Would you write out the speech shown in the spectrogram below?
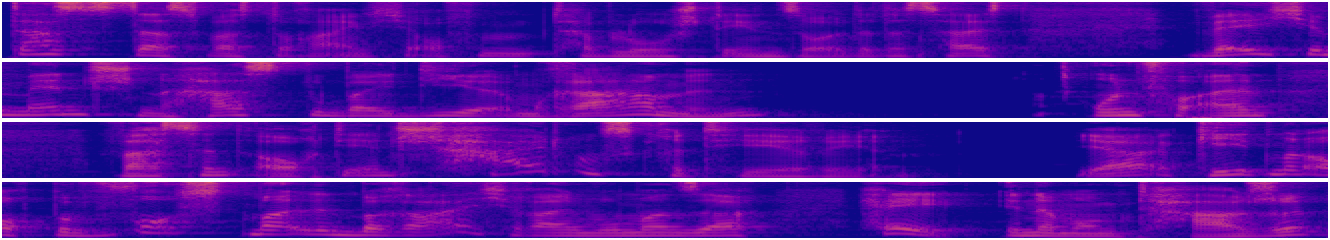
Das ist das, was doch eigentlich auf dem Tableau stehen sollte. Das heißt, welche Menschen hast du bei dir im Rahmen und vor allem, was sind auch die Entscheidungskriterien? Ja, geht man auch bewusst mal in einen Bereich rein, wo man sagt, hey, in der Montage,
